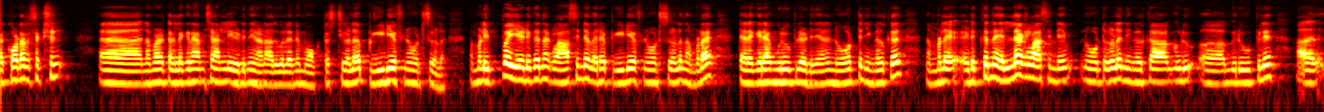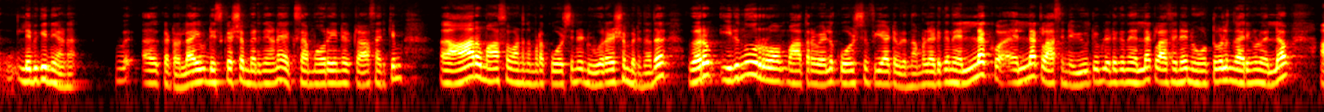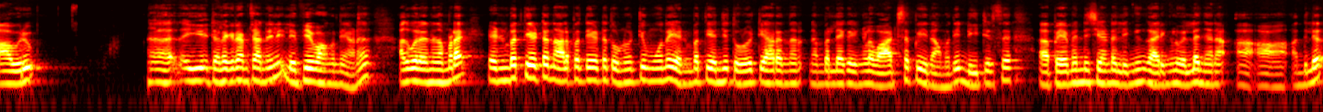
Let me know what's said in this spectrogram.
റെക്കോർഡർ സെക്ഷൻ നമ്മുടെ ടെലഗ്രാം ചാനലിൽ ഇടുന്നതാണ്. അതുപോലെ തന്നെ മോക്ക് ടെസ്റ്റുകൾ പി ഡി എഫ് നോട്ട്സുകൾ നമ്മളിപ്പോൾ ഈ എടുക്കുന്ന ക്ലാസ്സിന്റെ വരെ പി ഡി എഫ് നോട്ട്സുകൾ നമ്മുടെ ടെലഗ്രാം ഗ്രൂപ്പിൽ ഇടുന്നതാണ്. നോട്ട് നിങ്ങൾക്ക് നമ്മൾ എടുക്കുന്ന എല്ലാ ക്ലാസ്സിന്റെയും നോട്ടുകൾ നിങ്ങൾക്ക് ആ ഗ്രൂ ഗ്രൂപ്പിൽ ലഭിക്കുന്നതാണ്. കേട്ടോ. ലൈവ് ഡിസ്കഷൻ വരുന്നതാണ്. എക്സാം ഓറിയന്റഡ് ക്ലാസ് ആയിരിക്കും. ആറ് മാസമാണ് നമ്മുടെ കോഴ്സിന്റെ ഡ്യൂറേഷൻ വരുന്നത്. വെറും ഇരുന്നൂറ് രൂപ മാത്രമേ ഉള്ളൂ കോഴ്സ് ഫീ ആയിട്ട് വരും നമ്മൾ എടുക്കുന്ന എല്ലാ എല്ലാ ക്ലാസ്സിന്റെയും യൂട്യൂബിൽ എടുക്കുന്ന എല്ലാ ക്ലാസ്സിന്റെയും നോട്ടുകളും കാര്യങ്ങളും എല്ലാം ആ ഒരു ഈ ടെലഗ്രാം ചാനലിൽ ലഭ്യമാകുന്നതാണ്. അതുപോലെ തന്നെ നമ്മുടെ എൺപത്തി എട്ട് നാൽപ്പത്തി എട്ട് തൊണ്ണൂറ്റി മൂന്ന് എൺപത്തി അഞ്ച് തൊണ്ണൂറ്റി ആറ് എന്ന നമ്പറിലേക്ക് നിങ്ങൾ വാട്സപ്പ് ചെയ്താൽ മതി. ഡീറ്റെയിൽസ് പേയ്മെന്റ് ചെയ്യേണ്ട ലിങ്കും കാര്യങ്ങളും എല്ലാം ഞാൻ അതിൽ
